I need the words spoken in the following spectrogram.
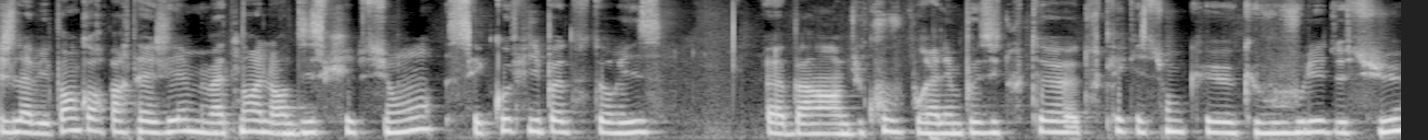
Je l'avais pas encore partagée, mais maintenant elle est en description. C'est Coffee Pod Stories. Euh, ben, du coup, vous pourrez aller me poser toutes, euh, toutes les questions que, que, vous voulez dessus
